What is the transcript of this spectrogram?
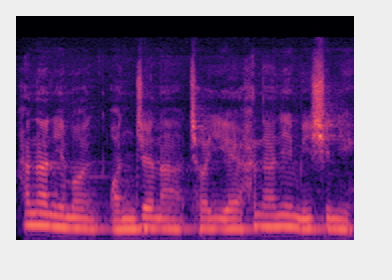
하나님은 언제나 저희의 하나님이시니,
